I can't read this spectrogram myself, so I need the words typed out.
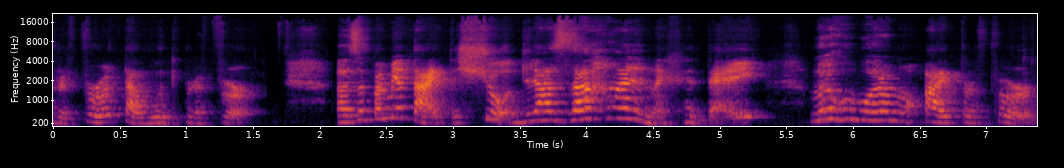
prefer та would prefer. Е, Запам'ятайте, що для загальних ідей ми говоримо I prefer.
